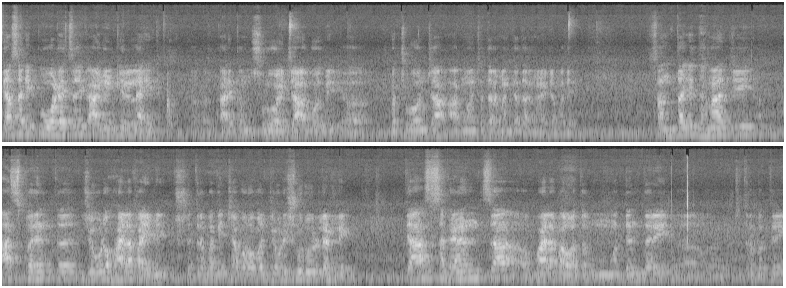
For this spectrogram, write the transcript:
त्यासाठी पोवाड्याचं एक आयोजन केलेलं आहे. कार्यक्रम सुरू व्हायच्या अगोदर बच्चूभाऊंच्या आगमनाच्या दरम्यान त्या दरम्यान याच्यामध्ये. संताजी धनाजी आजपर्यंत जेवढं व्हायला पाहिजे छत्रपतींच्या बरोबर जेवढे शूरवीर लढले त्या सगळ्यांचा व्हायला पाहावं. तर मध्यंतरी चित्रपत्री छत्रपती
